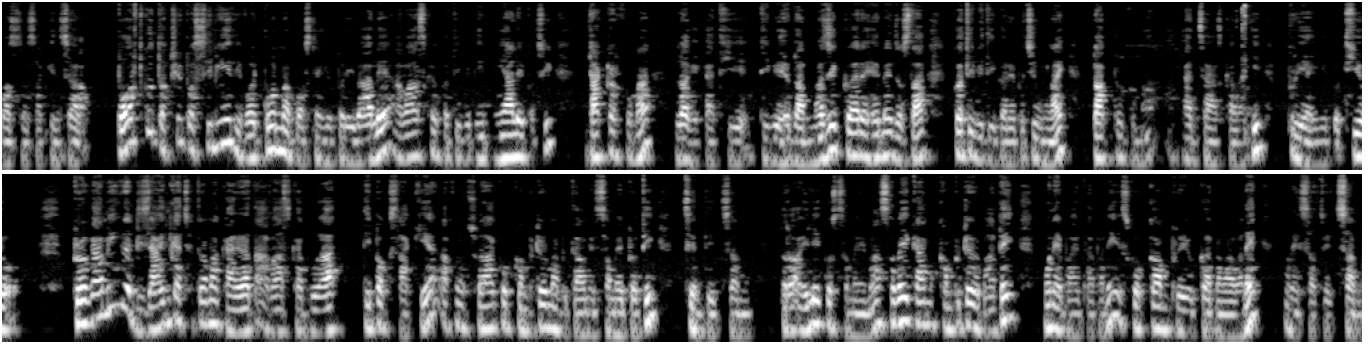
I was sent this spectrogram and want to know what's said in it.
बच्न सकिन्छ। पर्थको दक्षिण पश्चिमी रिभर्टबोर्डमा बस्ने यो परिवारले आवासका गतिविधि निहालेपछि डाक्टरकोमा लगेका थिए। टिभी हेर्दा नजिक गएर हेर्ने जस्ता गतिविधि गरेपछि उनलाई डाक्टरकोमा आघात जाँचका लागि पुर्याइएको थियो। प्रोग्रामिङ र डिजाइनका क्षेत्रमा कार्यरत आवासका बुवा दीपक साकिया आफ्नो छोराको कम्प्युटरमा बिताउने समयप्रति चिन्तित छन्। तर अहिलेको समयमा सबै काम कम्प्युटरबाटै हुने भए तापनि यसको कम प्रयोग गर्नमा भने उनी सचेत छन्।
